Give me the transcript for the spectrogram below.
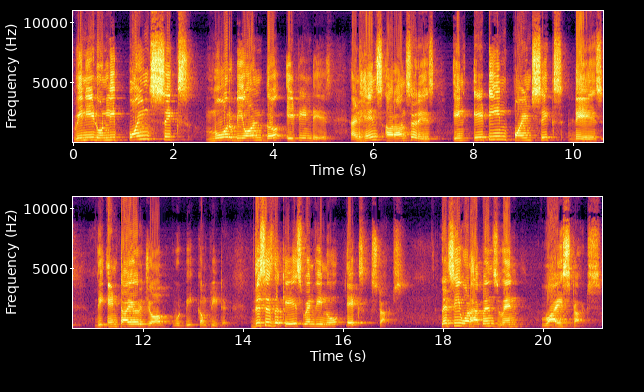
We need only 0.6 more beyond the 18 days and hence our answer is in 18.6 days the entire job would be completed. This is the case when we know X starts. Let's see what happens when Y starts.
